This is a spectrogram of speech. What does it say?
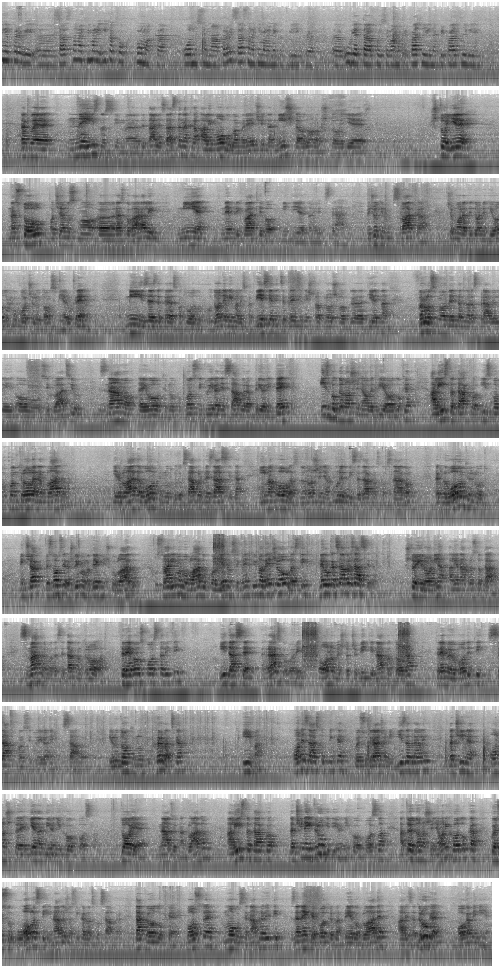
nije prvi e, sastanak, imali ikakvog pomaka u odnosu na prvi sastanak, imali nekakvih e, uvjeta koji su vama prihvatljivi, neprihvatljivi? Dakle, ne iznosim e, detalje sastanaka, ali mogu vam reći da ništa od onog što je što je na stolu, o čemu smo razgovarali, nije neprihvatljivo niti jednoj strani. Međutim, svaka će morati donijeti odluku hoće li u tom smjeru krenuti. Mi iz SDP-a smo tu odluku donijeli, imali smo dvije sjednice predsjedništva prošlog e, tjedna, vrlo smo detaljno raspravili ovu situaciju, znamo da je u ovom trenutku konstituiranje Sabora prioritet i zbog donošenja ove dvije odluke, ali isto tako i zbog kontrole nad vladom. Jer vlada u ovom trenutku, dok Sabor ne zasjeda, ima ovlast donošenja uredbi sa zakonskom snagom. Dakle, u ovom trenutku, mi čak, bez obzira što imamo tehničku vladu, u stvari imamo vladu koja u jednom segmentu ima veće ovlasti nego kad Sabor zasjeda. Što je ironija, ali je naprosto tako. Smatramo da se ta kontrola treba uspostaviti i da se razgovori o onome što će biti nakon toga trebaju voditi sa konstituiranim saborom. Jer u tom trenutku Hrvatska ima one zastupnike koje su građani izabrali da čine ono što je jedan dio njihovog posla. To je nadzor nad vladom, ali isto tako da čine i drugi dio njihovog posla, a to je donošenje onih odluka koje su u oblasti i nadležnosti Hrvatskog sabora. Takve odluke postoje, mogu se napraviti, za neke je potreban prijedlog vlade, ali za druge, Boga mi nije.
